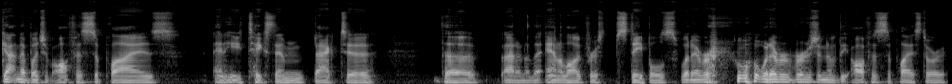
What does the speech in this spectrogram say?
gotten a bunch of office supplies and he takes them back to the I don't know the analog for Staples, whatever whatever version of the office supply store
